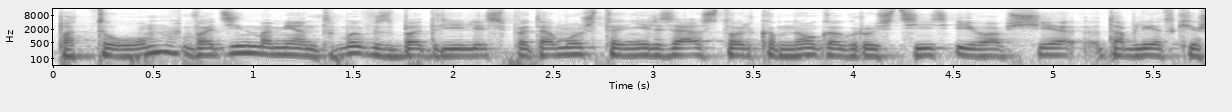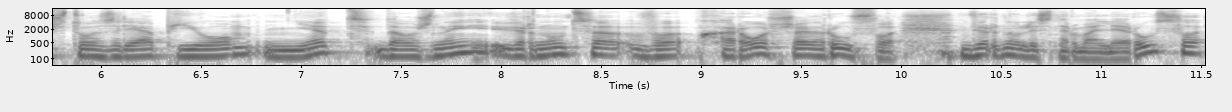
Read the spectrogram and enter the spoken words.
Потом в один момент мы взбодрились, потому что нельзя столько много грустить, и вообще таблетки, что зря пьем, нет, должны вернуться в хорошее русло. Вернулись в нормальное русло,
